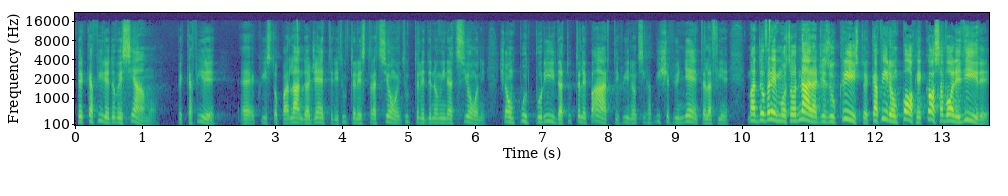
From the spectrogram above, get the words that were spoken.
per capire dove siamo, per capire eh, qui sto parlando a gente di tutte le estrazioni, tutte le denominazioni, c'è un purpurì da tutte le parti, qui non si capisce più niente alla fine, ma dovremmo tornare a Gesù Cristo e capire un po' che cosa vuole dire.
